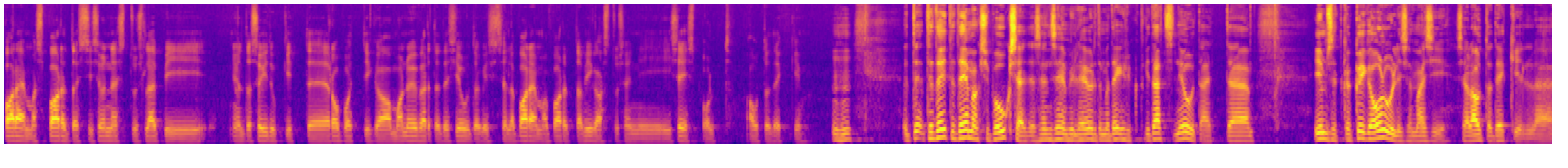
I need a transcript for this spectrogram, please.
paremas pardas siis õnnestus läbi nii-öelda sõidukite robotiga manööverdades jõuda ka siis selle parema parda vigastuseni seestpoolt autotekki mm. -hmm. Te, te tõite teemaks juba uksed ja see on see, mille juurde ma tegelikult tahtsin jõuda, et äh, ilmselt ka kõige olulisem asi seal autotekil äh,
